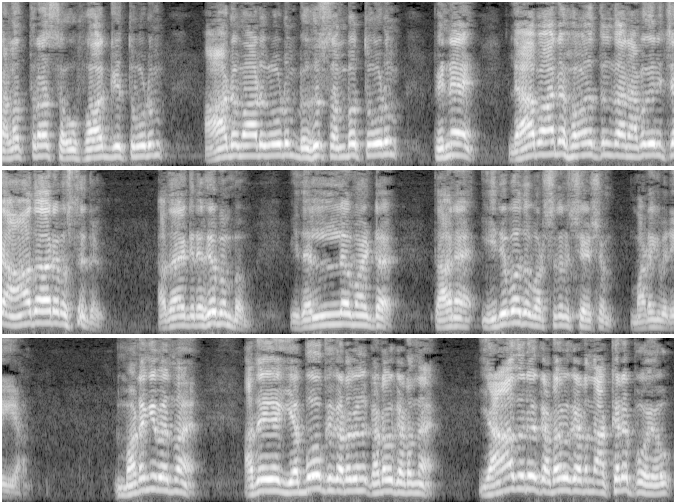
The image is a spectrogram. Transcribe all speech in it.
കളത്ര സൗഭാഗ്യത്തോടും ആടുമാടുകളോടും ബഹുസമ്പത്തോടും പിന്നെ ലാഭാന്റെ ഭവനത്തിൽ താൻ അപകരിച്ച ആധാര വസ്തുക്കൾ അതായത് ഗ്രഹബിംബം ഇതെല്ലാമായിട്ട് താന് ഇരുപത് വർഷത്തിന് ശേഷം മടങ്ങി വരികയാണ്. മടങ്ങി വന്ന് അതേ യബോക്ക് കടവ് കടവ് കടന്ന് യാതൊരു കടവ് കടന്ന് അക്കരെ പോയോ?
